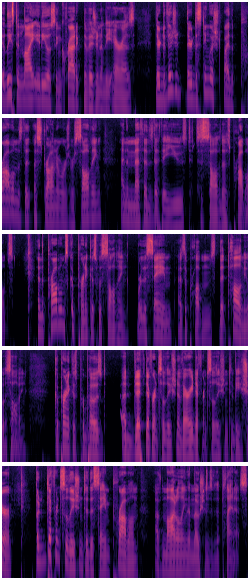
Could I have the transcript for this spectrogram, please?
at least in my idiosyncratic division of the eras, they're, division, they're distinguished by the problems that astronomers were solving and the methods that they used to solve those problems. And the problems Copernicus was solving were the same as the problems that Ptolemy was solving. Copernicus proposed a different solution, a very different solution to be sure, but a different solution to the same problem of modeling the motions of the planets.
